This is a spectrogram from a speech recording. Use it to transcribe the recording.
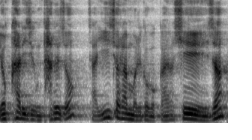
역할이 지금 다르죠. 자, 2절 한번 읽어 볼까요? 시작.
